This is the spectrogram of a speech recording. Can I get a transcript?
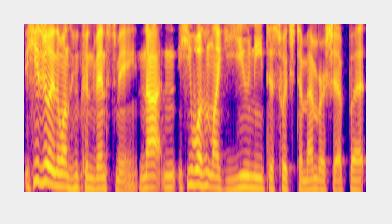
he's really the one who convinced me. Not he wasn't like you need to switch to membership, but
